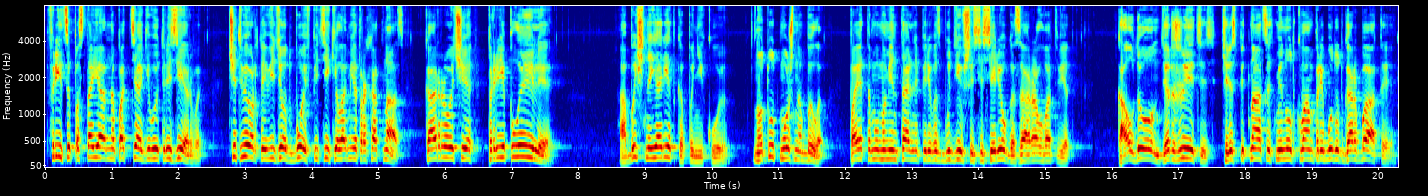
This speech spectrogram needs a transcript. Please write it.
Фрицы постоянно подтягивают резервы! Четвертый ведет бой в пяти километрах от нас! Короче, приплыли. Обычно я редко паникую, но тут можно было, поэтому моментально перевозбудившийся Серега заорал в ответ. «Колдун, держитесь! Через 15 минут к вам прибудут горбатые.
